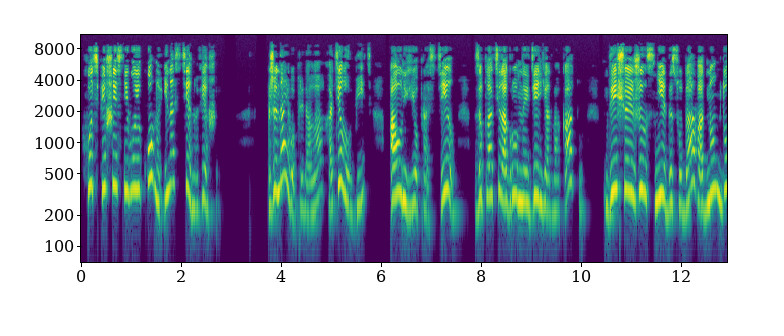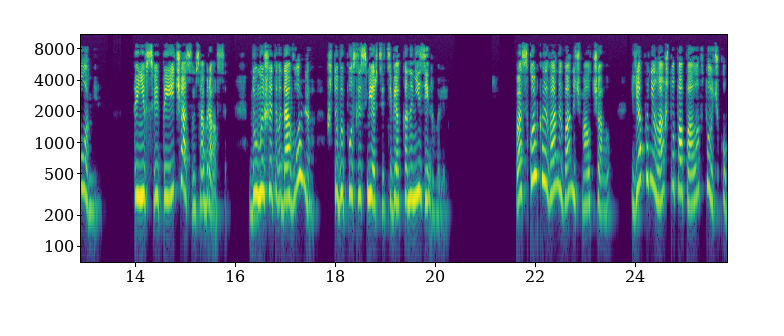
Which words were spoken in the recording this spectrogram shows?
Хоть пиши с него икону и на стену вешай. Жена его предала, хотела убить, а он ее простил, заплатил огромные деньги адвокату, да еще и жил с ней до суда в одном доме. Ты не в святые часом собрался. Думаешь, этого довольно, чтобы после смерти тебя канонизировали? Поскольку Иван Иванович молчал, я поняла, что попала в точку.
